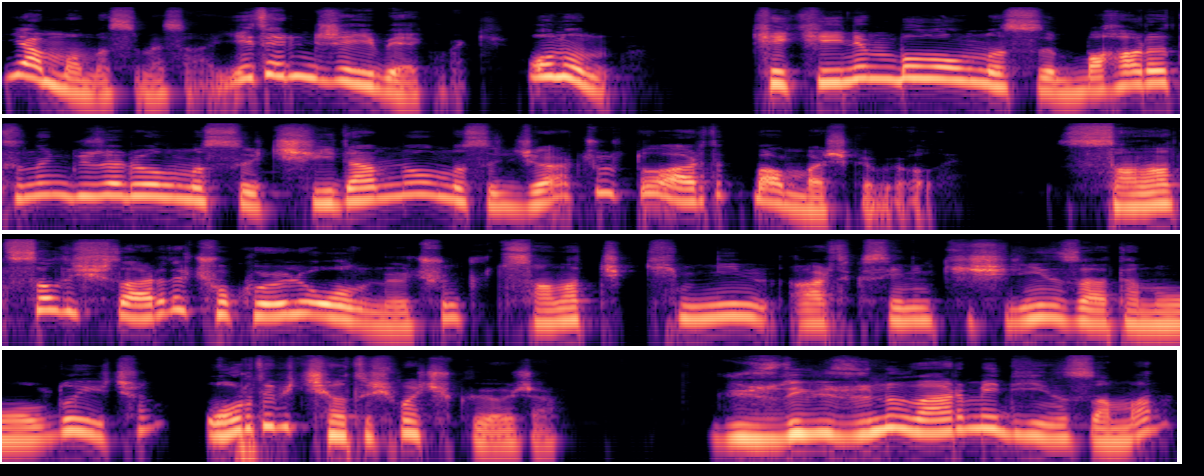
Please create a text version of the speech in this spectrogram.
Yanmaması mesela. Yeterince iyi bir ekmek. Onun kekiğinin bol olması, baharatının güzel olması, çiğdemli olması, carçurt o artık bambaşka bir olay. Sanatsal işlerde çok öyle olmuyor. Çünkü sanatçı kimliğin artık senin kişiliğin zaten o olduğu için orada bir çatışma çıkıyor hocam. Yüzde yüzünü vermediğin zaman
